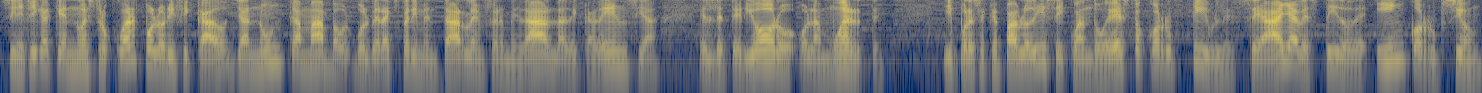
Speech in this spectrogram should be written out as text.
Significa que nuestro cuerpo glorificado ya nunca más volverá a experimentar la enfermedad, la decadencia, el deterioro o la muerte. Y por eso es que Pablo dice, y cuando esto corruptible se haya vestido de incorrupción,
